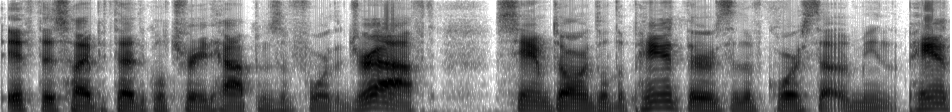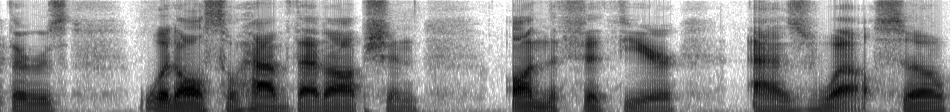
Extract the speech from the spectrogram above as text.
if this hypothetical trade happens before the draft, Sam Darnold the Panthers, and of course that would mean the Panthers would also have that option on the fifth year as well. So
